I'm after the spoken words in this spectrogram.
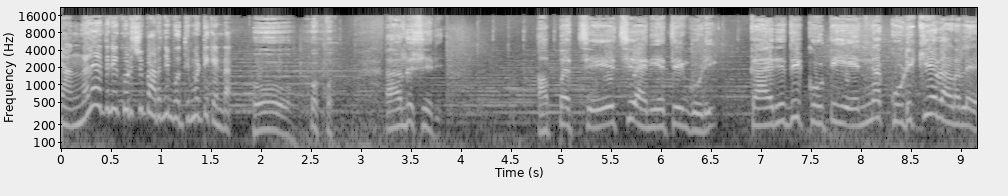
ഞങ്ങളെ അതിനെക്കുറിച്ച് പറഞ്ഞ് ബുദ്ധിമുട്ടിക്കണ്ട. ഓ അത് ശരി. അപ്പ ചേച്ചി അനിയത്തെയും കൂടി കരുതി കൂട്ടി എന്നെ കുടുക്കിയതാണല്ലേ?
